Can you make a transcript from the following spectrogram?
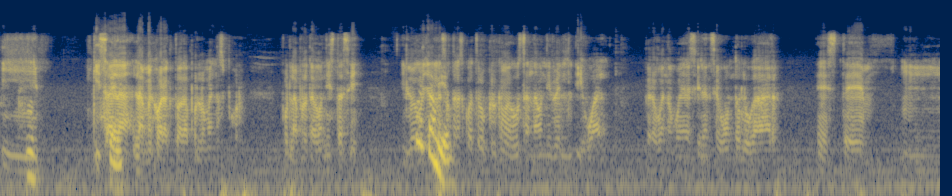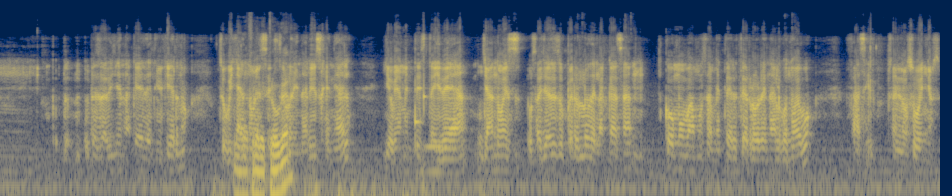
y quizá la, la, mejor actuada por lo menos por, por la protagonista, sí. Y luego pues ya las otras cuatro creo que me gustan a un nivel igual pero bueno, voy a decir en segundo lugar, este, mmm, Pesadilla en la calle del infierno, su villano es extraordinario, es genial, y obviamente esta idea ya no es, o sea, ya se superó lo de la casa, ¿cómo vamos a meter terror en algo nuevo? Fácil, pues, en los sueños.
